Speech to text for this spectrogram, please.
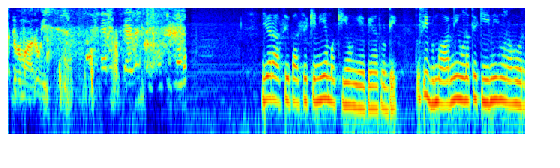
ਅੱਜ ਬਿਮਾਰ ਹੋ ਗਈ। ਯਾਰ ਆਸੇ-ਪਾਸੇ ਕਿੰਨੀਆਂ ਮੱਖੀਆਂ ਹੋਈਆਂ ਪਈਆਂ ਤੁਹਾਡੇ। ਤੁਸੀਂ ਬਿਮਾਰ ਨਹੀਂ ਹੋਣਾ ਤੇ ਕੀ ਨਹੀਂ ਹੋਣਾ ਹੋਰ?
